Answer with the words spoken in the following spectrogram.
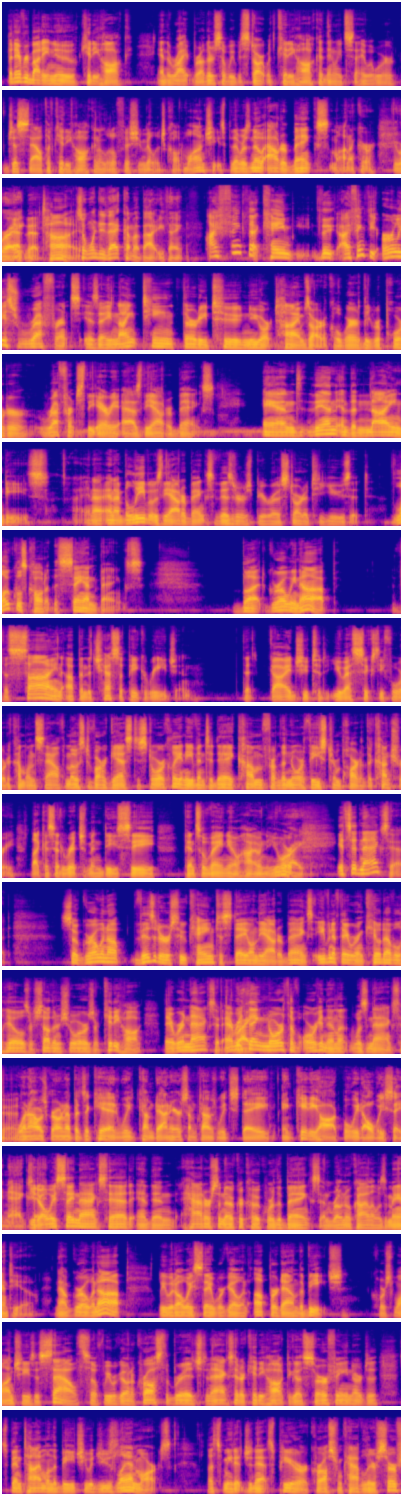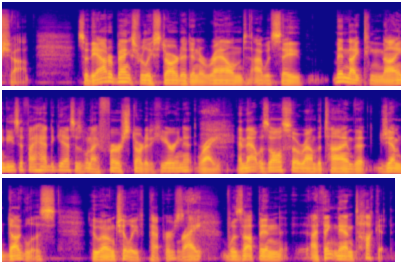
but everybody knew Kitty Hawk and the Wright brothers. So we would start with Kitty Hawk, and then we'd say, well, we're just south of Kitty Hawk in a little fishing village called Wanchese. But there was no Outer Banks moniker Right. at that time. So when did that come about, you think? I think that came the I think the earliest reference is a 1932 New York Times article where the reporter referenced the area as the Outer Banks. And then in the 90s, and I, and I believe it was the Outer Banks Visitors Bureau started to use it. Locals called it the Sandbanks. But growing up, the sign up in the Chesapeake region that guides you to US 64 to come on south. Most of our guests historically and even today come from the northeastern part of the country. Like I said, Richmond, DC, Pennsylvania, Ohio, New York. Right. It's at Nag's Head. So growing up, visitors who came to stay on the Outer Banks, even if they were in Kill Devil Hills or Southern Shores or Kitty Hawk, they were in Nags Head. Everything Right. north of Oregon Inlet was Nags Head. When I was growing up as a kid, we'd come down here. Sometimes we'd stay in Kitty Hawk, but we'd always say Nags. You'd Head. always say Nag's Head, and then Hatteras and Ocracoke were the banks, and Roanoke Island was Manteo. Now, growing up, we would always say we're going up or down the beach. Of course, Wanchese is south, so if we were going across the bridge to Head or Kitty Hawk to go surfing or to spend time on the beach, you would use landmarks. Let's meet at Jennette's Pier across from Cavalier Surf Shop. So the Outer Banks really started in around, I would say, mid 1990s, if I had to guess, is when I first started hearing it. Right. And that was also around the time that Jim Douglas, who owned Chili Peppers, Right. was up in, I think, Nantucket.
